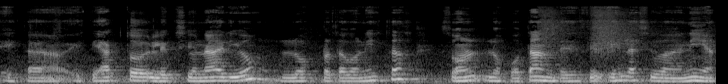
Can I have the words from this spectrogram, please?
este acto eleccionario, los protagonistas son los votantes, es decir, es la ciudadanía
